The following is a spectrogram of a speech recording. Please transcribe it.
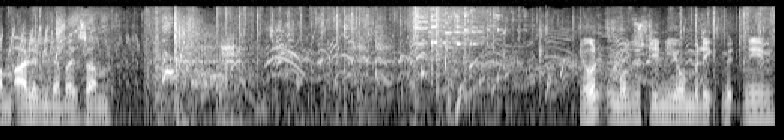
Haben alle wieder beisammen. Hier unten muss ich den hier unbedingt mitnehmen.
